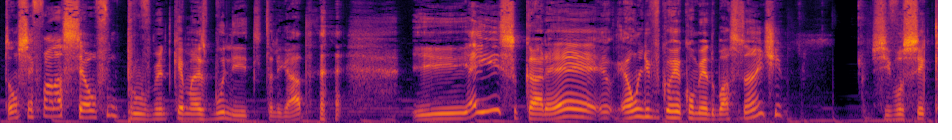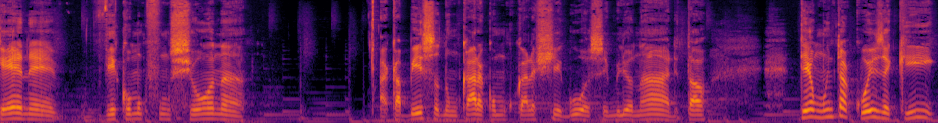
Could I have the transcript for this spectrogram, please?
Então você fala self-improvement que é mais bonito, tá ligado? e é isso, cara. É, é um livro que eu recomendo bastante. Se você quer, né, ver como funciona a cabeça de um cara, como o cara chegou a ser milionário e tal. Tem muita coisa aqui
